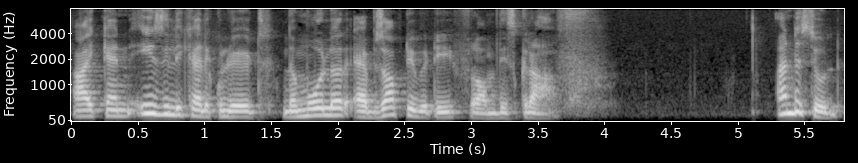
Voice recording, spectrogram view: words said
I can easily calculate the molar absorptivity from this graph. Understood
